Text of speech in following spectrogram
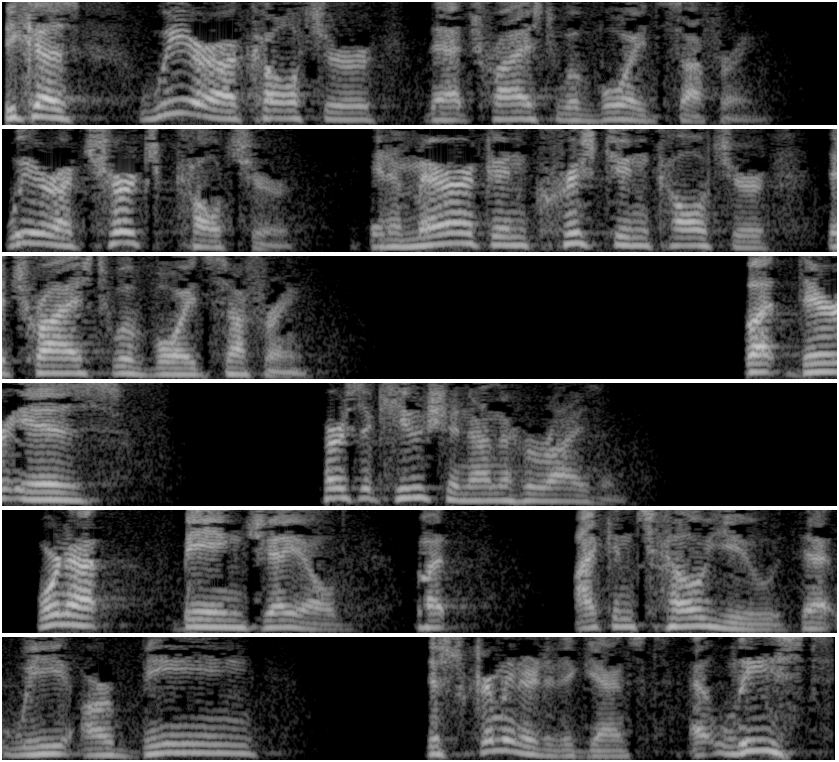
Because we are a culture that tries to avoid suffering. We are a church culture, an American Christian culture that tries to avoid suffering. But there is persecution on the horizon. We're not being jailed, but I can tell you that we are being discriminated against, at least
